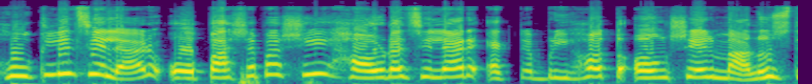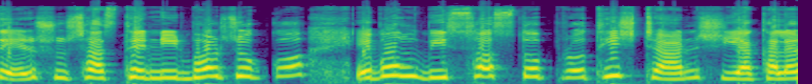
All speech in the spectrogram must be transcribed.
হুগলি জেলার ও পাশাপাশি হাওড়া জেলার একটা বৃহৎ অংশের মানুষদের সুস্বাস্থ্যের নির্ভরযোগ্য এবং বিশ্বস্ত প্রতিষ্ঠান শিয়াখালা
